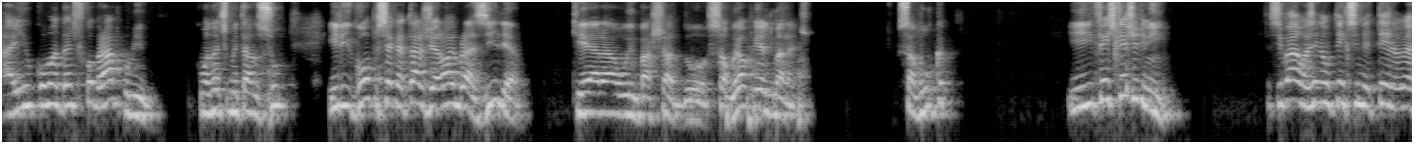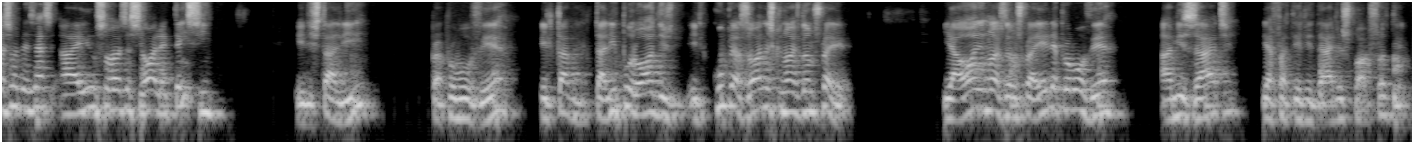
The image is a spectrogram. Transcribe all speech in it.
Aí o comandante ficou bravo comigo, o comandante militar do Sul, e ligou para o secretário-geral em Brasília, que era o embaixador Samuel Pinheiro Guimarães, Samuca, e fez queixa de mim. Disse, ah, mas ele não tem que se meter na nomeação do exército. Aí o Samuel disse assim, olha, tem sim. Ele está ali para promover, ele está tá ali por ordens, ele cumpre as ordens que nós damos para ele. E a ordem que nós damos para ele é promover a amizade e a fraternidade dos povos fronteiros.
